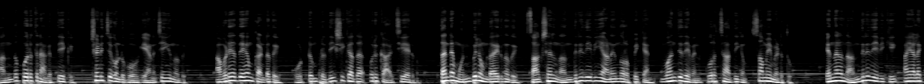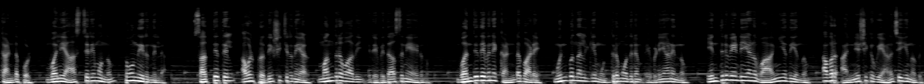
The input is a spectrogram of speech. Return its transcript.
അന്തപുരത്തിനകത്തേക്ക് ക്ഷണിച്ചു കൊണ്ടുപോവുകയാണ് ചെയ്യുന്നത്. അവിടെ അദ്ദേഹം കണ്ടത് ഒട്ടും പ്രതീക്ഷിക്കാത്ത ഒരു കാഴ്ചയായിരുന്നു. തന്റെ മുൻപിലുണ്ടായിരുന്നത് സാക്ഷാൽ നന്ദിനി ദേവിയാണ് എന്നുറപ്പിക്കാൻ വന്ധ്യദേവൻ കുറച്ചധികം സമയമെടുത്തു. എന്നാൽ നന്ദിനി ദേവിക്ക് അയാളെ കണ്ടപ്പോൾ വലിയ ആശ്ചര്യമൊന്നും തോന്നിയിരുന്നില്ല. സത്യത്തിൽ അവൾ പ്രതീക്ഷിച്ചിരുന്നയാൾ മന്ത്രവാദി രവിദാസനെയായിരുന്നു. വന്ധ്യദേവനെ കണ്ടപാടെ മുൻപ് നൽകിയ മുദ്രമോതിരം എവിടെയാണെന്നും എന്തിനു വേണ്ടിയാണ് വാങ്ങിയത് എന്നും അവർ അന്വേഷിക്കുകയാണ് ചെയ്യുന്നത്.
